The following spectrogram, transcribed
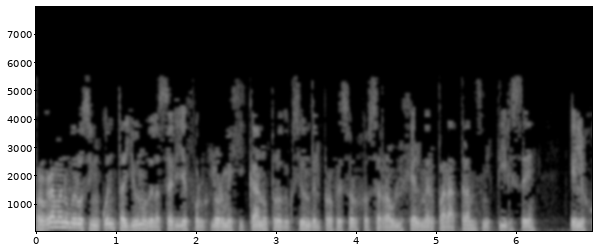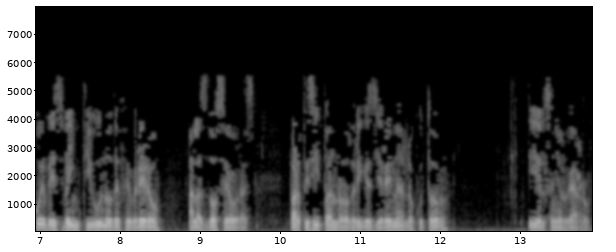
Programa número 51 de la serie Folclor Mexicano, producción del profesor José Raúl Helmer, para transmitirse el jueves 21 de febrero a las 12 horas. Participan Rodríguez Llerena, locutor, y el señor Garro.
